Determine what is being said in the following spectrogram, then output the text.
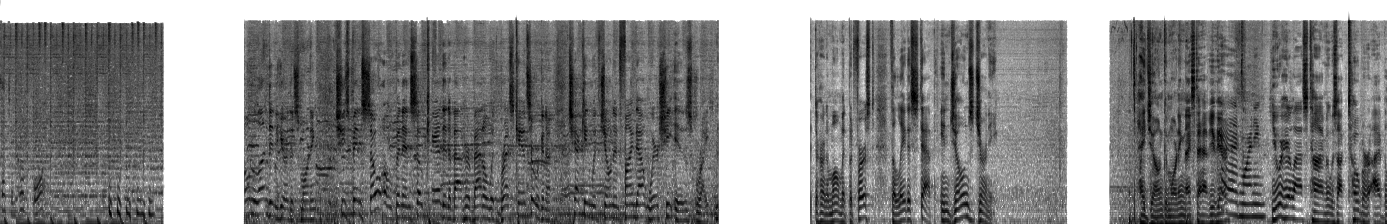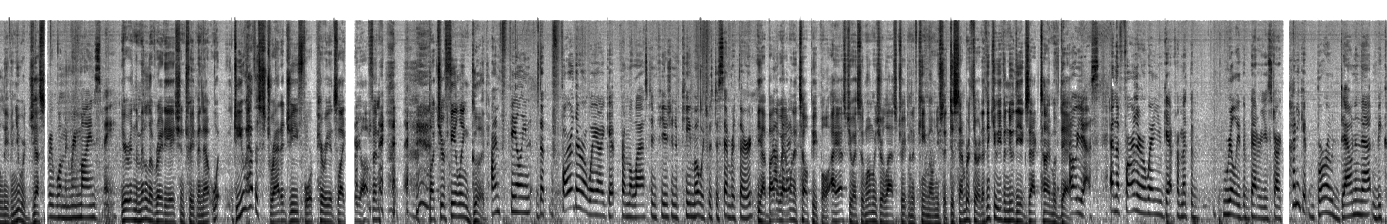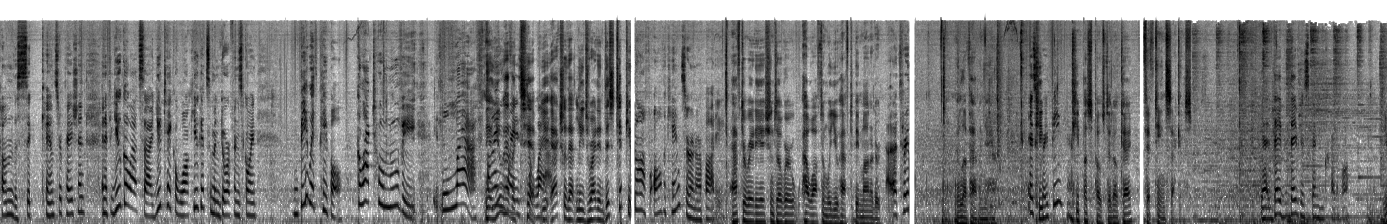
such a good boy. Lunden here this morning. She's been so open and so candid about her battle with breast cancer. We're going to check in with Joan and find out where she is right now. To her in a moment, but first, the latest step in Joan's journey. Hey, Joan, good morning. Nice to have you here. Good morning. You were here last time. It was October, I believe, and you were just. Every woman reminds me. You're in the middle of radiation treatment. Now, what, do you have a strategy for periods like very often? but you're feeling good. I'm feeling the farther away I get from the last infusion of chemo, which was December 3rd. Yeah, by the way, I, I want to tell people, I asked you, I said, when was your last treatment of chemo? And you said December 3rd. I think you even knew the exact time of day. Oh, yes. And the farther away you get from it, the really the better you start. Kind of get burrowed down in that and become the sick cancer patient. And if you go outside, you take a walk, you get some endorphins going, be with people. Go out to a movie, laugh, yeah, you have a tip. You, actually, that leads right in. This tip you off all the cancer in our body. After radiation's over, how often will you have to be monitored? Uh, three. We love having you here. It's keep, great being here. Keep us posted, okay? 15 seconds. Yeah, they've, they've just been incredible. You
